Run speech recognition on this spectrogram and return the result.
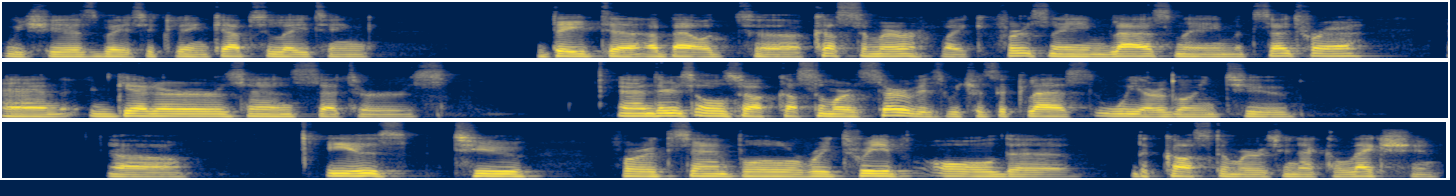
which is basically encapsulating data about uh, customer, like first name, last name, etc., and getters and setters. And there's also a customer service, which is a class we are going to uh, use to for example, retrieve all the, the customers in a collection.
